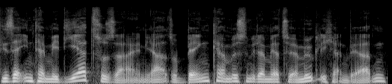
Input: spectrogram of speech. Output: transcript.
dieser Intermediär zu sein, ja, also Banker müssen wieder mehr zu Ermöglichern werden,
